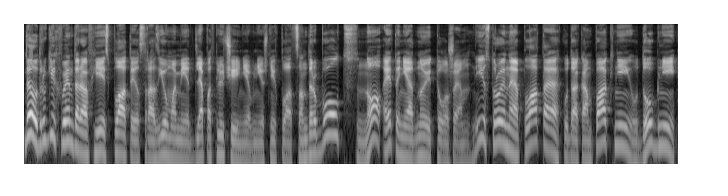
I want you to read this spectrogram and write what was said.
Да, у других вендоров есть платы с разъемами для подключения внешних плат Thunderbolt, но это не одно и то же. И встроенная плата куда компактнее компактней, удобней,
